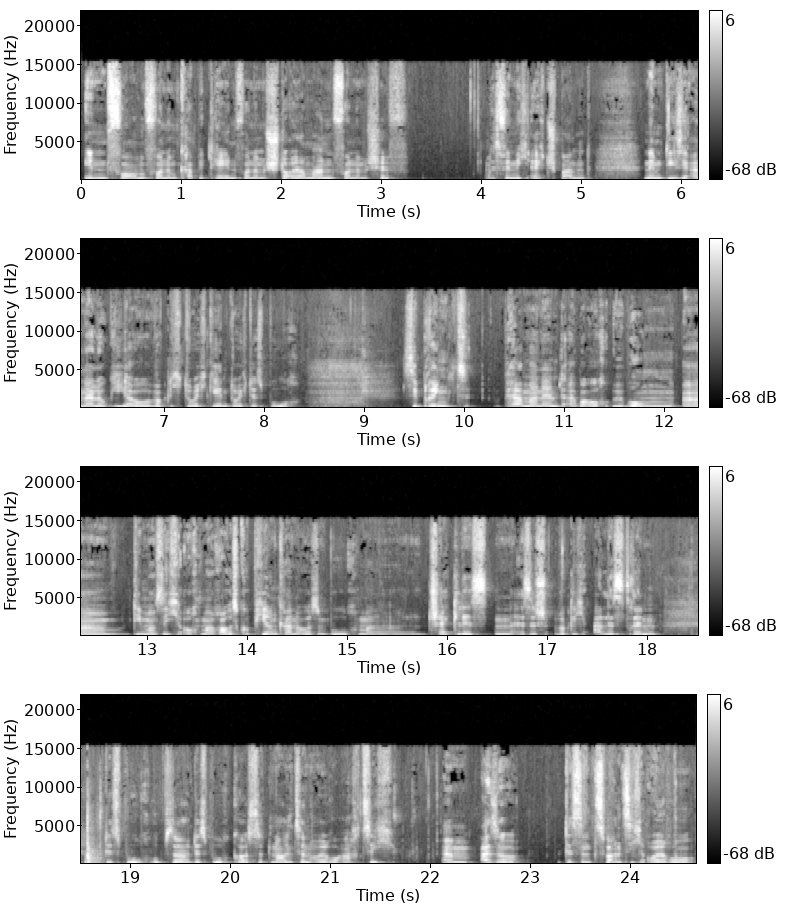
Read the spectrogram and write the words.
in Form von einem Kapitän, von einem Steuermann, von einem Schiff, das finde ich echt spannend. Nimmt diese Analogie auch wirklich durchgehend durch das Buch. Sie bringt permanent aber auch Übungen, äh, die man sich auch mal rauskopieren kann aus dem Buch, Checklisten. Es ist wirklich alles drin. Das Buch, hupsa, das Buch kostet 19,80 Euro. Ähm, also das sind 20 Euro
